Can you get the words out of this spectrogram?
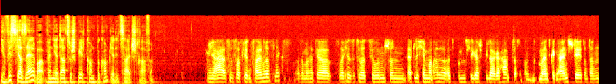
ihr wisst ja selber, wenn ihr da zu spät kommt, bekommt ihr die Zeitstrafe. Ja, es ist auf jeden Fall ein Reflex. Also man hat ja solche Situationen schon etliche Male als Bundesligaspieler gehabt, dass man im 1 gegen 1 steht und dann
